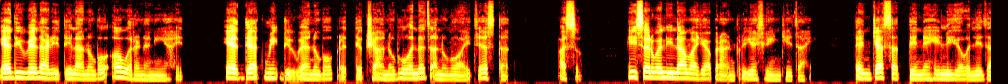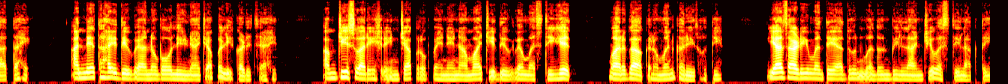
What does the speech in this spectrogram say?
या दिव्य झाडीतील अनुभव अवर्णनीय आहेत. हे आध्यात्मिक दिव्य अनुभव प्रत्यक्ष अनुभवानच अनुभवायचे असतात. असो ही सर्व लीला माझ्या प्राणप्रिय श्रींचीच आहे. त्यांच्या सत्तेने हे लिहिवले जात आहे. अन्यथा हे दिव्य अनुभव लिहिण्याच्या पलीकडचे आहेत. आमची स्वारी श्रींच्या कृपेने नामाची दिव्य मस्ती घेत मार्ग आक्रमण करीत होती. या झाडीमध्ये अधूनमधून भिल्लांची वस्ती लागते.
